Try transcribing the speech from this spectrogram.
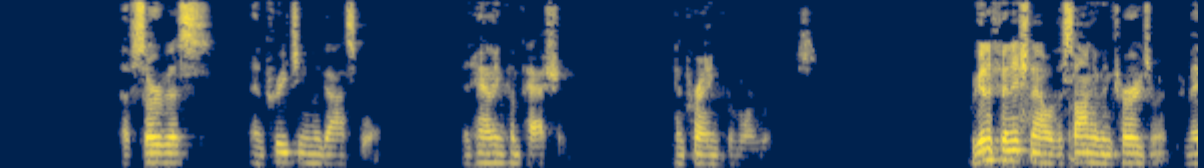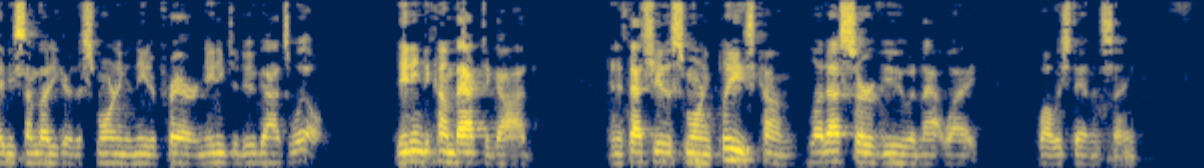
of service and preaching the gospel and having compassion and praying for more workers. We're going to finish now with a song of encouragement. There may be somebody here this morning in need of prayer, needing to do God's will, needing to come back to God. And if that's you this morning, please come. Let us serve you in that way while we stand and sing.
